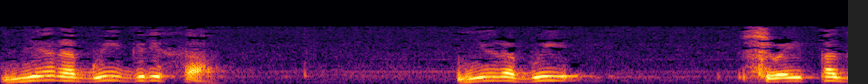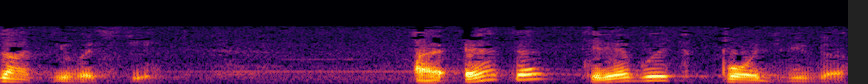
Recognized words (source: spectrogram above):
не рабы греха, не рабы своей податливости. А это требует подвига.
